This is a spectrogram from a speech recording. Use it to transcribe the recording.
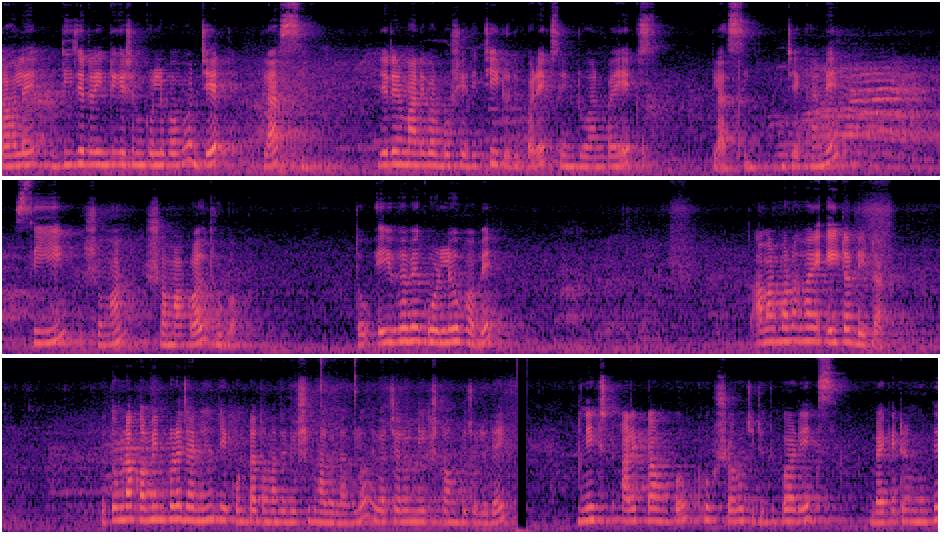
তাহলে ডিজেডের ইন্টিগ্রেশন করলে পাবো জেড প্লাস সি জেডের মান এবার বসিয়ে দিচ্ছি e to the power x into one by x plus c যেখানে সি সমান সমাকল ধ্রুবক। তো এইভাবে করলেও হবে। আমার মনে হয় এইটা বেটার তো তোমরা কমেন্ট করে জানিও যে কোনটা তোমাদের বেশি ভালো লাগল। এবার চলো নেক্সট অঙ্কে চলে যাই। নেক্সট আরেকটা অঙ্ক, খুব সহজ টু দি পাওয়ার এক্স ব্র্যাকেটের মধ্যে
